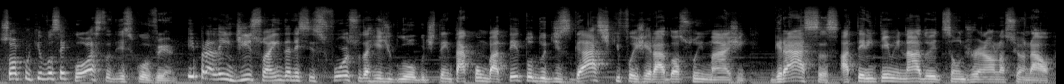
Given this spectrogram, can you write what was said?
só porque você gosta desse governo. E para além disso, ainda nesse esforço da Rede Globo de tentar combater todo o desgaste que foi gerado à sua imagem, graças a terem terminado a edição do Jornal Nacional,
